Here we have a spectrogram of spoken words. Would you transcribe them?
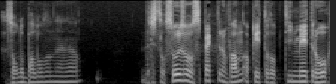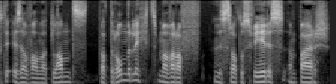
zonneballonnen en al. er is toch sowieso een spectrum van, oké, tot op 10 meter hoogte is dat van het land dat eronder ligt, maar vanaf de stratosfeer is een paar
